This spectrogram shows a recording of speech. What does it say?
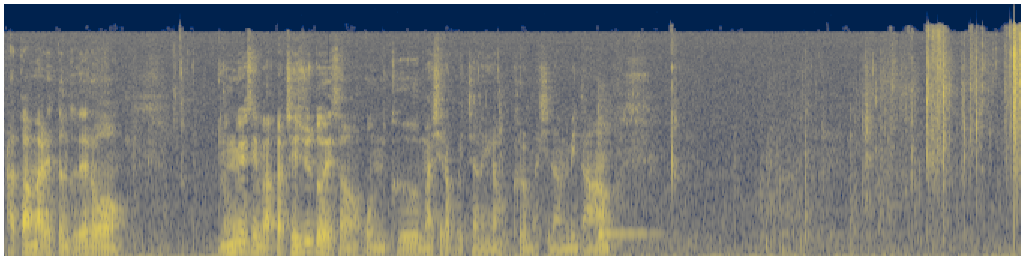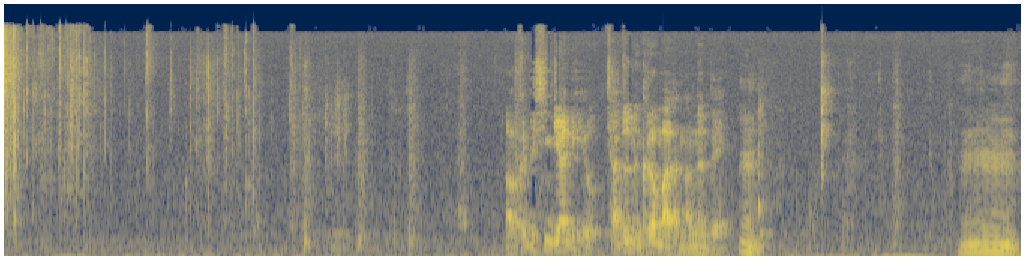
아까 말했던 그대로 용렬 쌤이 아까 제주도에서 온 그 맛이라고 했잖아요. 그런 맛이 납니다. 아 근데 신기하네요. 자두는 그런 맛 안 났는데 음. 음.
